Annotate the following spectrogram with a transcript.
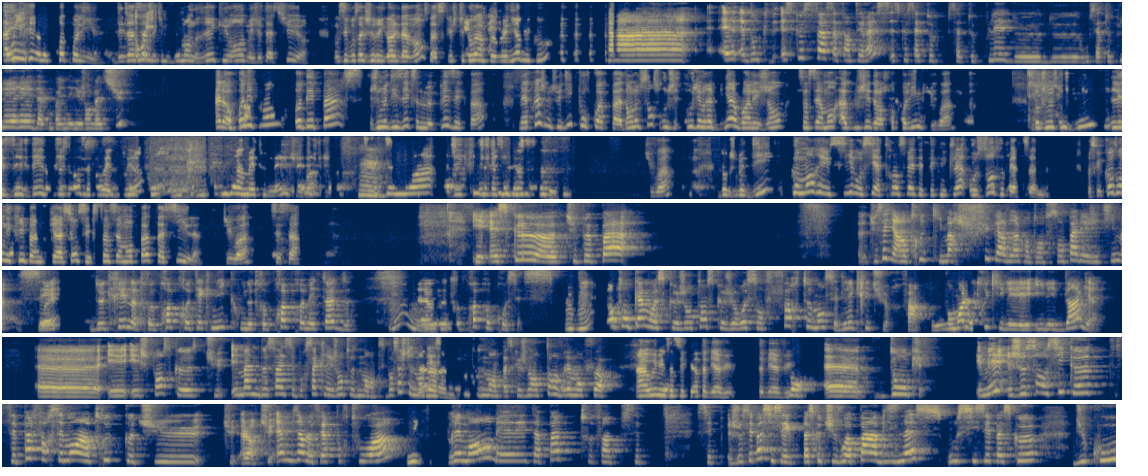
à écrire leur propre livre. Déjà, ça, c'est une demande récurrente, mais je t'assure. Donc, c'est pour ça que je rigole d'avance, parce que je te vois un peu venir, du coup. Donc, est-ce que ça, ça t'intéresse? Est-ce que ça te, ça te plaît de, ou ça te plairait d'accompagner les gens là-dessus? Alors, honnêtement, au départ, je me disais que ça ne me plaisait pas. Mais après, je me suis dit pourquoi pas, dans le sens où j'aimerais bien voir les gens, sincèrement, accoucher de leur propre livre, tu vois. Donc, je me suis dit, les aider dans ce sens, ça pourrait être bien. Un mais tout de même, tu vois. Hmm. C'est que moi, j'écris de façon Tu vois? Donc, je me dis, comment réussir aussi à transmettre cette technique-là aux autres personnes? Parce que quand on écrit par inspiration, c'est sincèrement pas facile. Tu vois, c'est ça. Et est-ce que euh, tu peux pas. Euh, tu sais, il y a un truc qui marche super bien quand on ne se sent pas légitime, c'est de créer notre propre technique ou notre propre méthode mmh. euh, ou notre propre process. Mmh. Dans ton cas, moi, ce que j'entends, ce que je ressens fortement, c'est de l'écriture. Enfin, pour moi, le truc, il est, il est dingue. Euh, et, je pense que tu émanes de ça et c'est pour ça que les gens te demandent. C'est pour ça que je te demandais est-ce que les gens te demandent parce que je l'entends vraiment fort. Ah oui, mais ça c'est clair, t'as bien vu. T'as bien vu. Bon, euh, donc, mais je sens aussi que c'est pas forcément un truc que tu, tu, alors tu aimes bien le faire pour toi, oui. vraiment, mais t'as pas, enfin, c'est, c'est, je sais pas si c'est parce que tu vois pas un business ou si c'est parce que du coup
